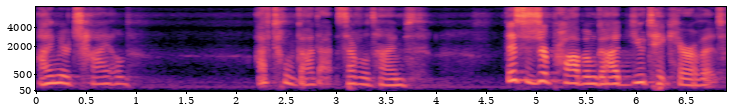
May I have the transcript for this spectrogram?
I'm your child. I've told God that several times. This is your problem, God. You take care of it.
